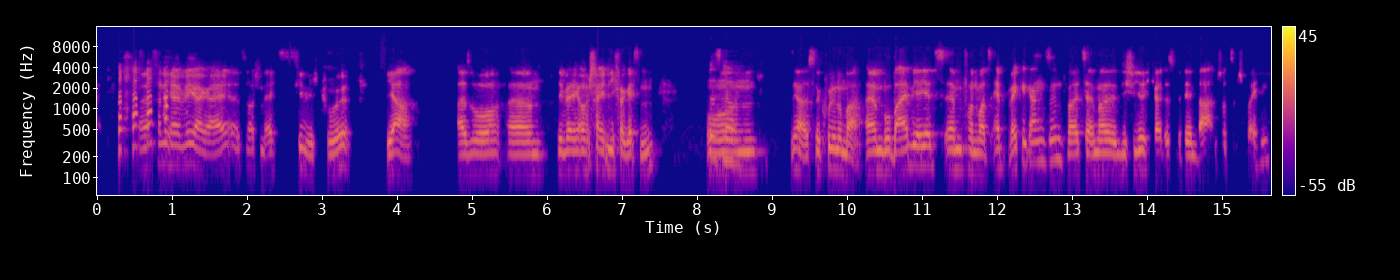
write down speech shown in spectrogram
das fand ich ja mega geil. Das war schon echt ziemlich cool. Ja, also ähm, den werde ich auch wahrscheinlich nie vergessen. Und ja, ist eine coole Nummer. Ähm, wobei wir jetzt ähm, von WhatsApp weggegangen sind, weil es ja immer die Schwierigkeit ist, mit dem Datenschutz entsprechend.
